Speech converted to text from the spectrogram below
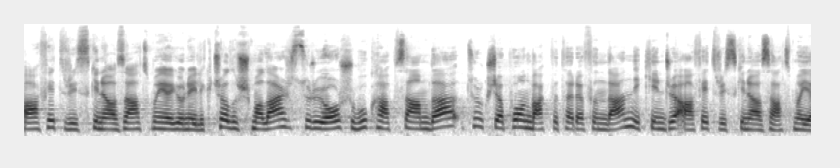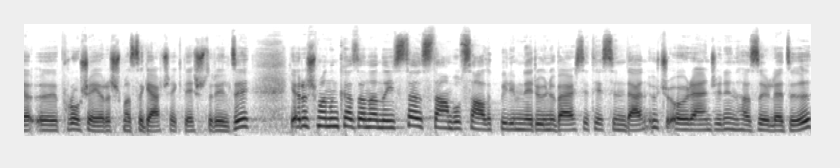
Afet riskini azaltmaya yönelik çalışmalar sürüyor. Bu kapsamda Türk-Japon Vakfı tarafından ikinci afet riskini azaltmaya e, proje yarışması gerçekleştirildi. Yarışmanın kazananı ise İstanbul Sağlık Bilimleri Üniversitesi'nden 3 öğrencinin hazırladığı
